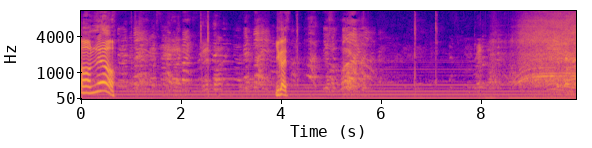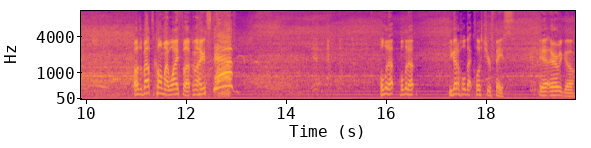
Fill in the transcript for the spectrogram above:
Oh, no. You guys. I was about to call my wife up. I'm like, Steph! Hold it up, hold it up. You got to hold that close to your face. Yeah, there we go.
